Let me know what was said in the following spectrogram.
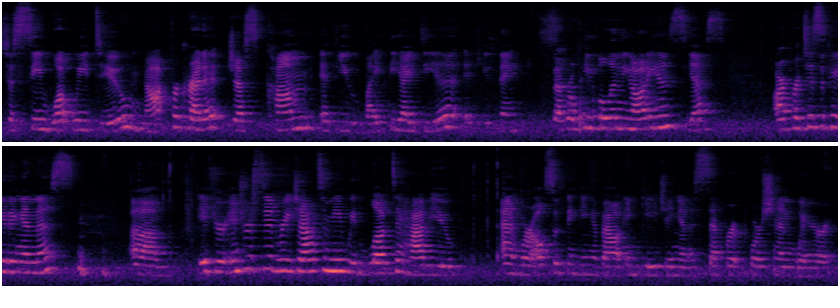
to see what we do, not for credit, just come if you like the idea, if you think several people in the audience, yes, are participating in this. Um, if you're interested, reach out to me. We'd love to have you. And we're also thinking about engaging in a separate portion where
